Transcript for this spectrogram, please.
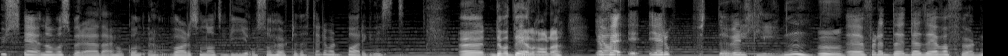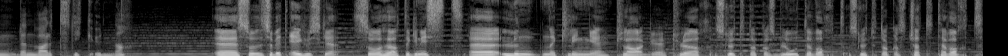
Husk, eh, nå må jeg spørre deg, Håkon. Ja. Var det sånn at vi også hørte dette, eller var det bare Gnist? Eh, det var deler av det. Ja, for jeg, jeg ropte vel til den, Mm. eh, for det, det, det var før den, den var et stykke unna. Eh, så, så vidt jeg husker, så hørte Gnist eh, lundene klinge, klage, klør. Slutt deres blod til vårt, slutt deres kjøtt til vårt.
